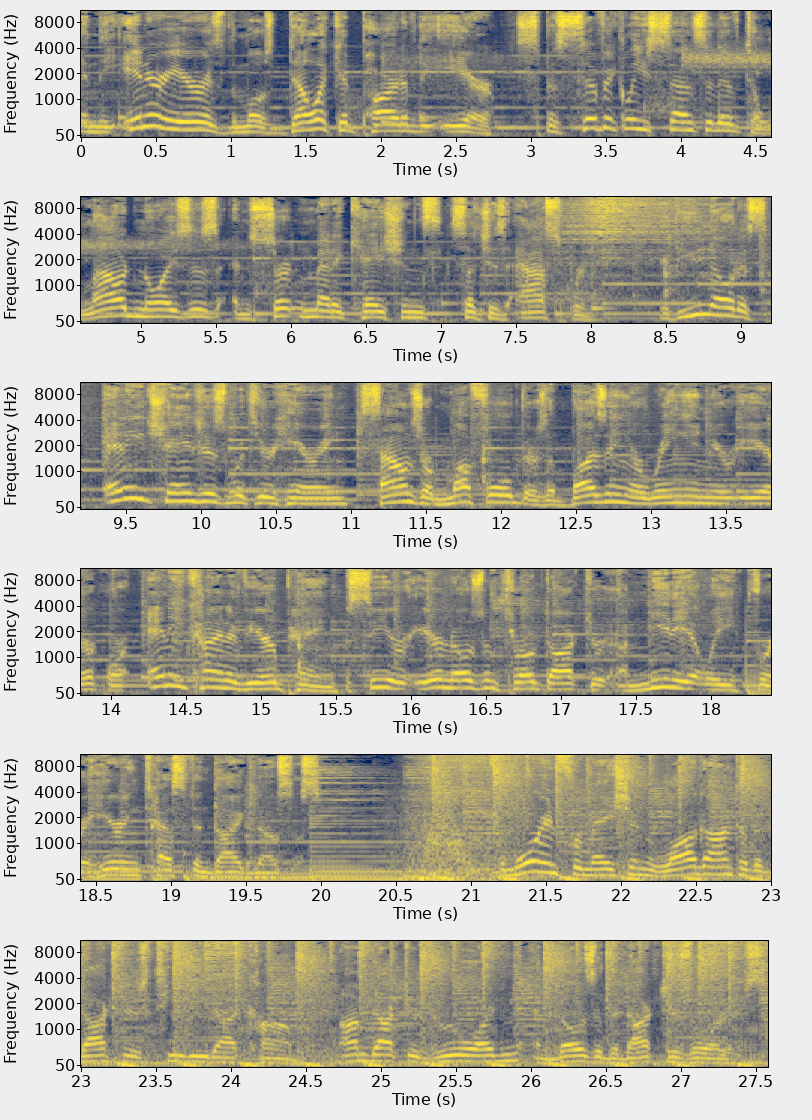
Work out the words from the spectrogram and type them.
and the inner ear is the most delicate part of the ear, specifically sensitive to loud noises and certain medications such as aspirin. If you notice any changes with your hearing, sounds are muffled, there's a buzzing or ring in your ear, or any kind of ear pain, see your ear, nose, and throat doctor immediately for a hearing test and diagnosis. For more information, log on to thedoctorstv.com. I'm Dr. Drew Ordon, and those are the doctor's orders.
